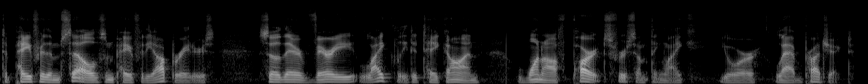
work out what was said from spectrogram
to pay for themselves and pay for the operators. So they're very likely to take on one off parts for something like your lab project.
